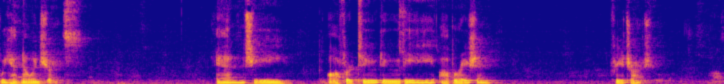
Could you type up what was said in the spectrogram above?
we had no insurance. And she offered to do the operation free of charge. Wow.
